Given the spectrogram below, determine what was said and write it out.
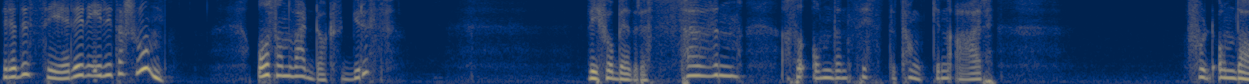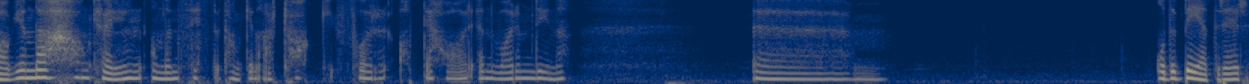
reduserer irritasjon. Og sånn hverdagsgruff. Vi får bedre søvn. Altså om den siste tanken er for om dagen, da, om kvelden, om den siste tanken er 'takk for at jeg har en varm dyne'. Uh, og det bedrer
